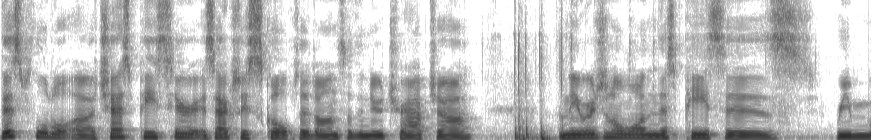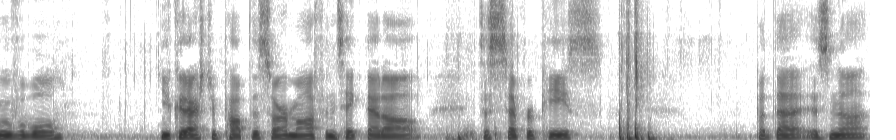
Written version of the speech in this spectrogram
this little uh, chest piece here is actually sculpted onto the new trap jaw. On the original one, this piece is removable. You could actually pop this arm off and take that out. It's a separate piece. But that is not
